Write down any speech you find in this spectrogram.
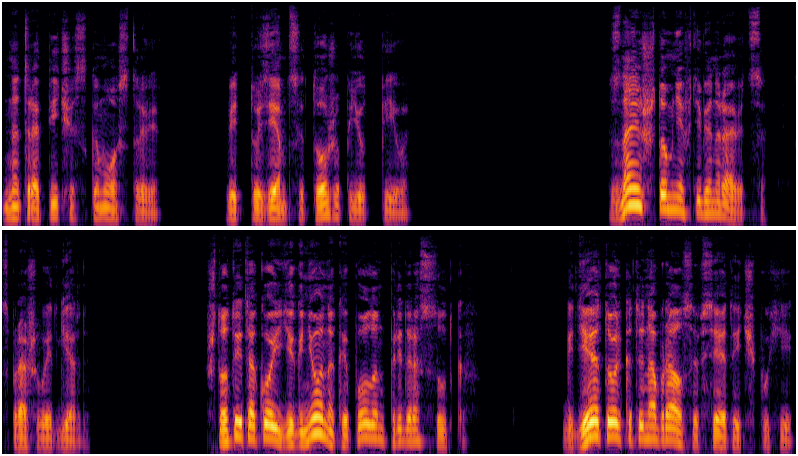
на тропическом острове ведь туземцы тоже пьют пиво. — Знаешь, что мне в тебе нравится? — спрашивает Герда. — Что ты такой ягненок и полон предрассудков. Где только ты набрался всей этой чепухи?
